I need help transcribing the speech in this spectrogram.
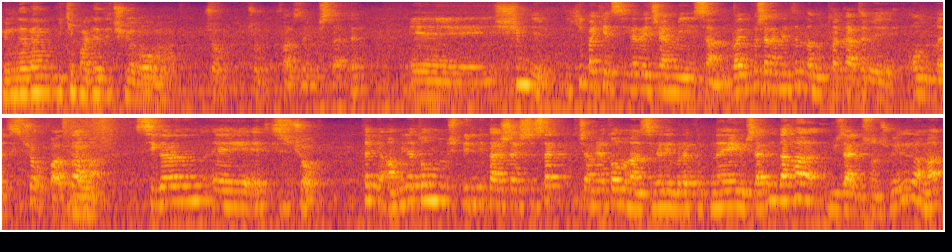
Günde ben iki paket içiyordum. Oo, çok çok fazlaymış zaten. Ee, şimdi iki paket sigara içen bir insan, varikosel ameliyatın da mutlaka tabii olumlu etkisi çok fazla ama sigaranın e, etkisi çok. Tabii ameliyat olmamış birini karşılaştırsak hiç ameliyat olmadan sigarayı bırakıp neye yükseldi daha güzel bir sonuç verir ama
